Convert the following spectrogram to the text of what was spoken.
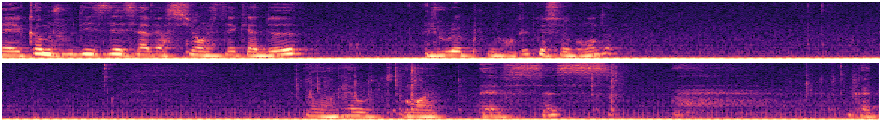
Et comme je vous disais, c'est la version GTK 2. Je vous le prouve en quelques secondes. Alors, out, moins SS, grep.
